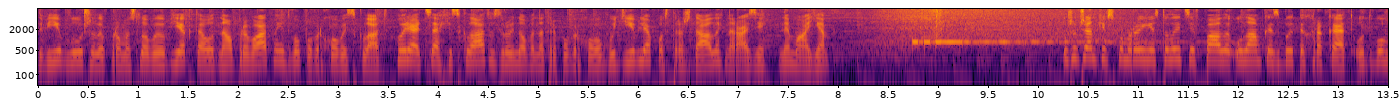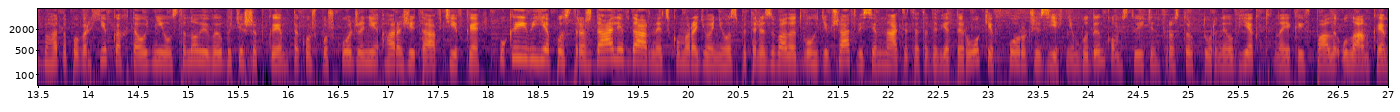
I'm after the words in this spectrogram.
Дві влучили в промисловий об'єкт, а одна в приватний двоповерховий склад. Горять цех і склад, зруйнована триповерхова будівля. Постраждалих наразі немає. У Шевченківському районі столиці впали уламки збитих ракет. У двох багатоповерхівках та одній установі вибиті шибки. Також пошкоджені гаражі та автівки. У Києві є постраждалі. В Дарницькому районі госпіталізували двох дівчат 18 та 9 років. Поруч із їхнім будинком стоїть інфраструктурний об'єкт, на який впали уламки.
